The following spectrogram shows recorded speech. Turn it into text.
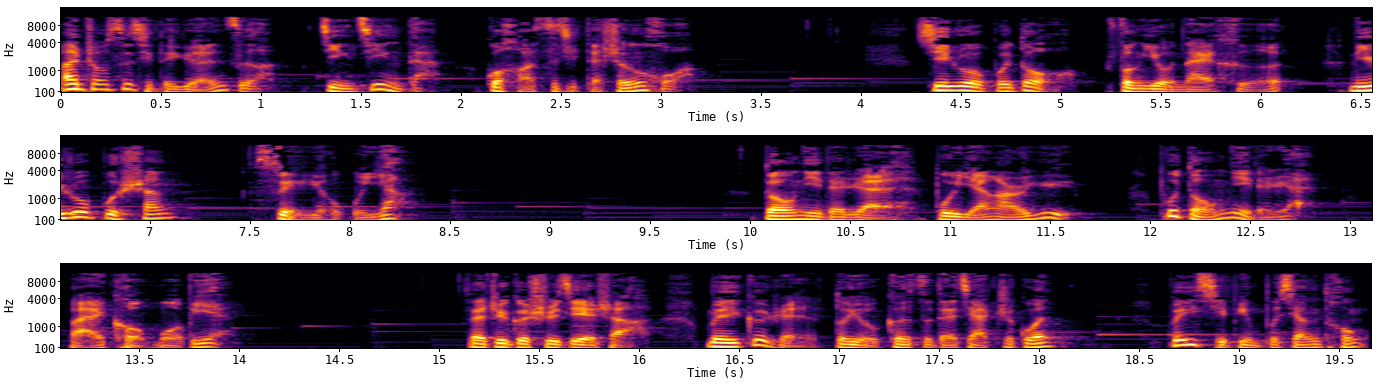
按照自己的原则，静静的过好自己的生活。心若不动，风又奈何；你若不伤，岁月无恙。懂你的人不言而喻，不懂你的人百口莫辩。在这个世界上，每个人都有各自的价值观。悲喜并不相通，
